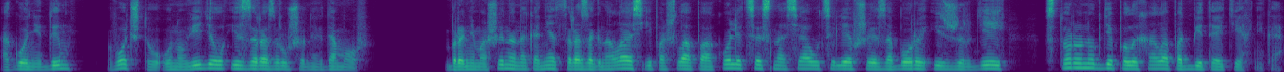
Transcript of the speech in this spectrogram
Огонь и дым – вот что он увидел из-за разрушенных домов. Бронемашина наконец разогналась и пошла по околице, снося уцелевшие заборы из жердей в сторону, где полыхала подбитая техника.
